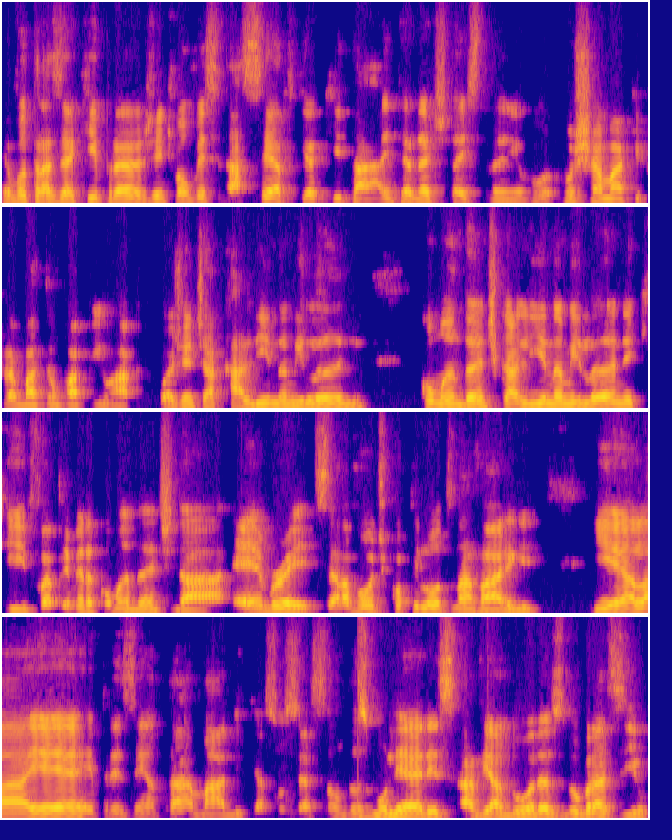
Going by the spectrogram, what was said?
eu vou trazer aqui para a gente, vamos ver se dá certo, que aqui tá, a internet está estranha. Eu vou, vou chamar aqui para bater um papinho rápido com a gente a Kalina Milani comandante Kalina Milani, que foi a primeira comandante da Emirates, ela voou de copiloto na Varig e ela é representa a MAB, que é a Associação das Mulheres Aviadoras do Brasil.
